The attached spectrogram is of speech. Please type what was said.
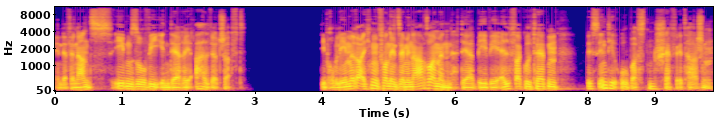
in der Finanz ebenso wie in der Realwirtschaft. Die Probleme reichen von den Seminarräumen der BWL-Fakultäten bis in die obersten Chefetagen.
